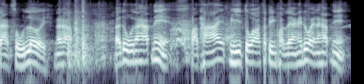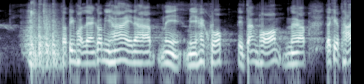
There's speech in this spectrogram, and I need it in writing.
จากศูนย์เลยนะครับ แล้วดูนะครับนี่ฝาท้ายมีตัวสปริงผ่อนแรงให้ด้วยนะครับนี่สปริงผ่อนแรงก็มีให้นะครับ นี่มีให้ครบ ติดตั้งพร้อมนะครับตะเข็บท้าย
